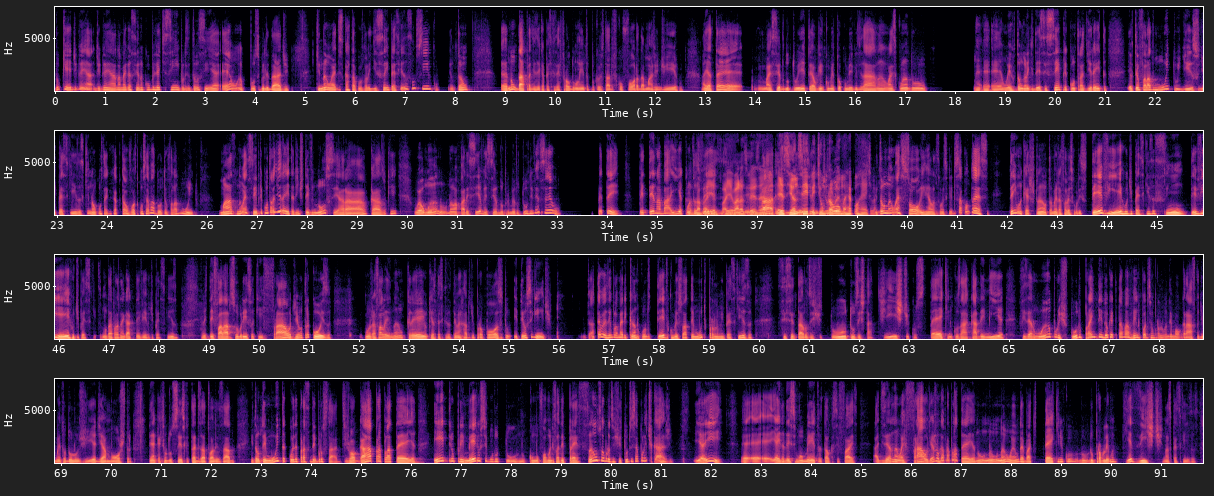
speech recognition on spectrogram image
do que de ganhar, de ganhar na Mega Sena com um bilhete simples. Então, assim, é, é uma possibilidade que não é descartável. Como eu falei, de 100 pesquisas, são 5. Então, é, não dá para dizer que a pesquisa é fraudulenta porque o Estado ficou fora da margem de erro. Aí, até mais cedo no Twitter, alguém comentou comigo e disse: Ah, não, mas quando é, é, é um erro tão grande desse, sempre contra a direita. Eu tenho falado muito disso, de pesquisas que não conseguem captar o voto conservador. Tenho falado muito mas não é sempre contra a direita. A gente teve no Ceará o caso que o Elmano não aparecia vencendo no primeiro turno e venceu. PT. PT na Bahia, quantas da Bahia, vezes? Bahia várias vezes. né? várias. Esse ano se repetiu um problema novo. recorrente lá. Então não é só em relação à esquerda, isso acontece. Tem uma questão, também já falei sobre isso. Teve erro de pesquisa, sim. Teve erro de pesquisa. Não dá para negar que teve erro de pesquisa. A gente tem falado sobre isso aqui. Fraude é outra coisa. Como eu já falei, não creio que as pesquisas tenham errado de propósito. E tem o seguinte: até o exemplo americano, quando teve, começou a ter muito problema em pesquisa, se sentaram os institutos estatísticos, técnicos, a academia, fizeram um amplo estudo para entender o que estava havendo. Pode ser um problema demográfico, de metodologia, de amostra, tem a questão do censo que está desatualizado. Então tem muita coisa para se debruçar. Jogar para a plateia entre o primeiro e o segundo turno, como forma de fazer pressão sobre os institutos, isso é politicagem. E aí, é, é, é, e ainda nesse momento, tal que se faz, a dizer, não, é fraude, é jogar para a plateia. Não, não, não é um debate técnico do, do problema que existe nas pesquisas.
